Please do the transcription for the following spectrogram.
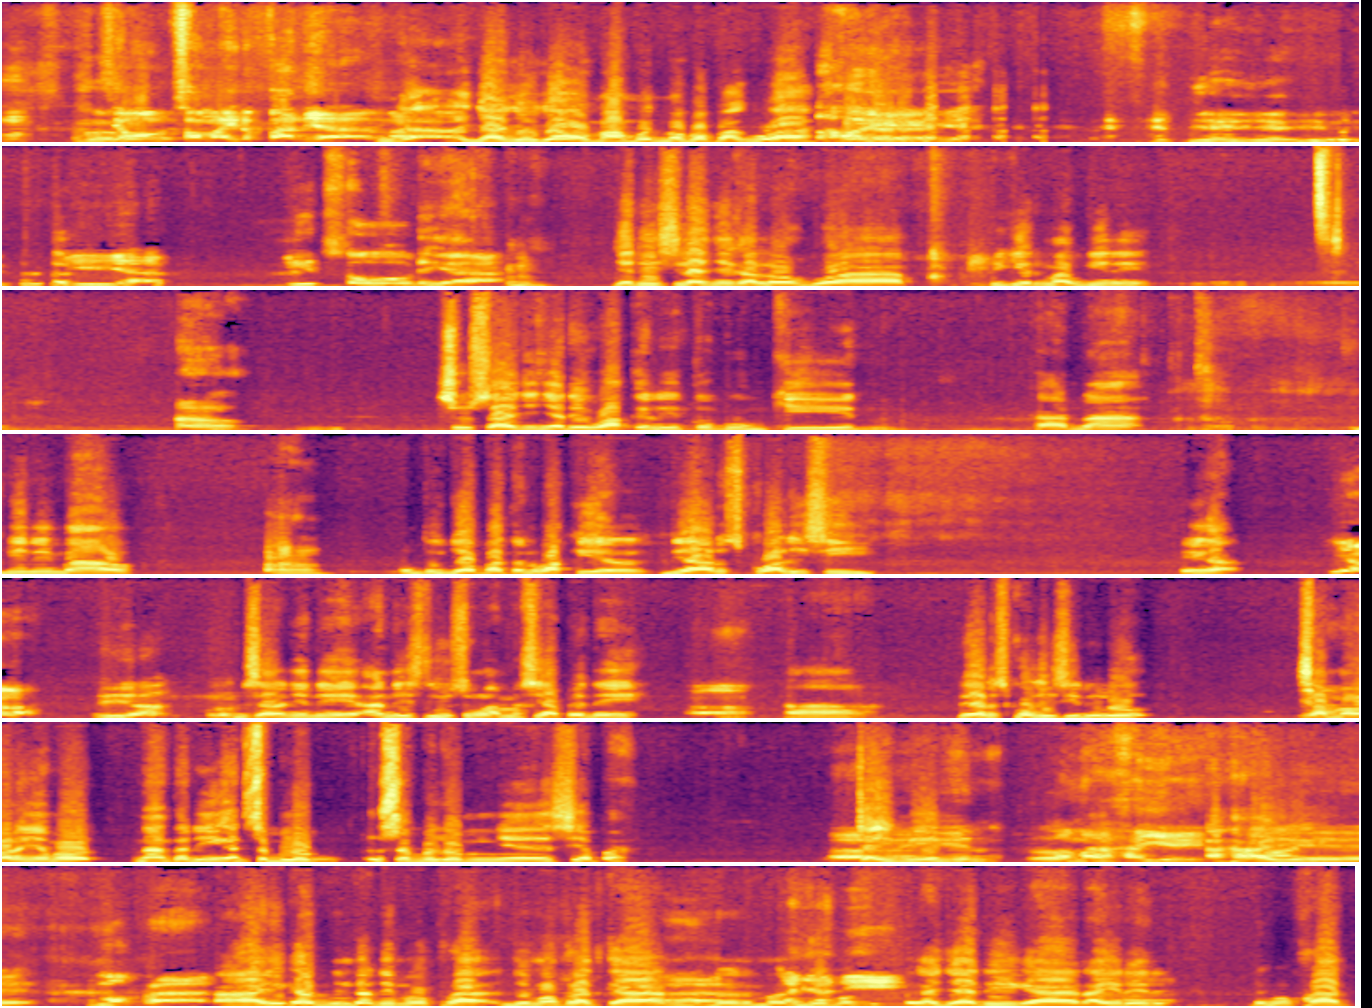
si om somai depan ya. Enggak, jangan jauh-jauh Mahmud sama bapak gua. Oh iya iya. Iya iya iya. iya. Itu dia. Jadi istilahnya kalau gua pikir mah begini. Eh, susahnya nyari wakil itu mungkin karena minimal untuk jabatan wakil dia harus koalisi. Iya enggak? Iyalah. Iya. Misalnya nih Anies diusung sama siapa nih? Ah, Nah, dia harus koalisi dulu sama orang yang mau. Nah tadi kan sebelum sebelumnya siapa? ah, Caimin, sama AHY, AHY. Demokrat. AHY kan minta Demokrat, Demokrat kan, Nah, Demo- nggak Demo- jadi. nggak jadi kan, akhirnya Demokrat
